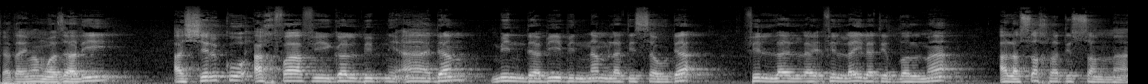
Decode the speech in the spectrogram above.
Kata Imam Ghazali, "Asyirku akhfa fi qalbi ibni Adam min dabibin namlati sauda fil lailati dhalma ala sakhrati samma."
